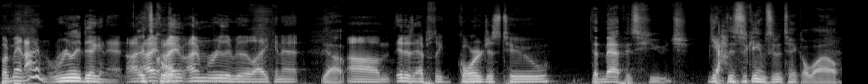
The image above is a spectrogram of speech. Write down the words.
but man i'm really digging it I, It's I, cool. I, i'm really really liking it Yeah. um it is absolutely gorgeous too the map is huge. Yeah. this game's gonna take a while.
